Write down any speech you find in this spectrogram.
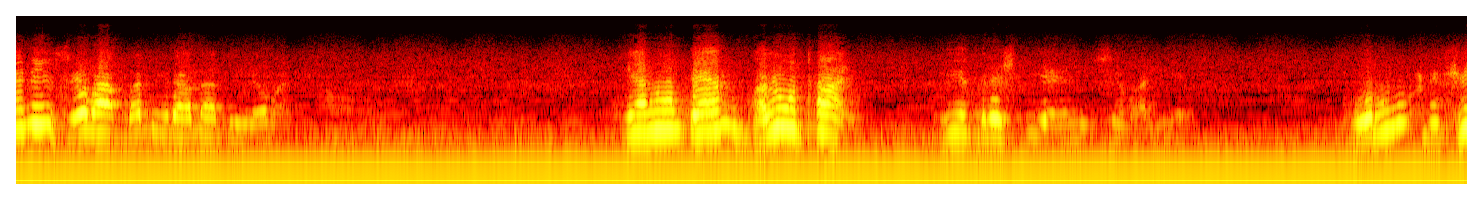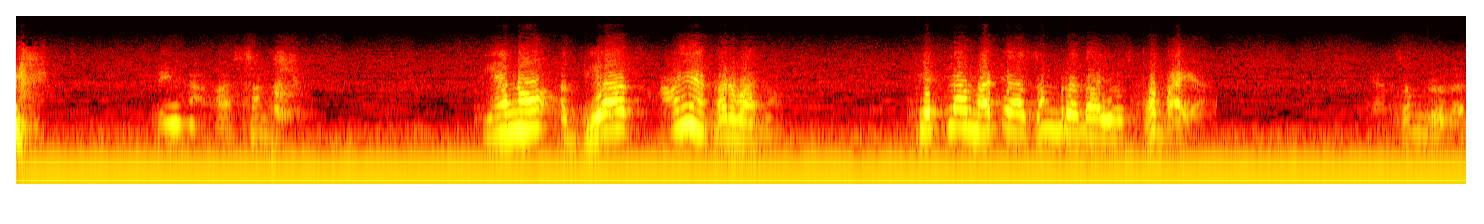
એની સેવા બધી ઇરાદાથી લેવાની. એનું કેમ ભલું થાય એ દ્રષ્ટિએ એની સેવા લે ગુરુ અને શિષ્ય એના આસન એનો અભ્યાસ અહીંયા કરવાનો. કેટલા માટે આ સંપ્રદાયો સ્થપાયા. સંપ્રદાય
